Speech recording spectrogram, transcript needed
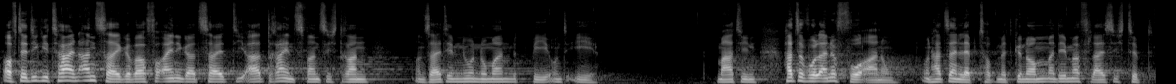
Auf der digitalen Anzeige war vor einiger Zeit die A23 dran und seitdem nur Nummern mit B und E. Martin hatte wohl eine Vorahnung und hat sein Laptop mitgenommen, an dem er fleißig tippt.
